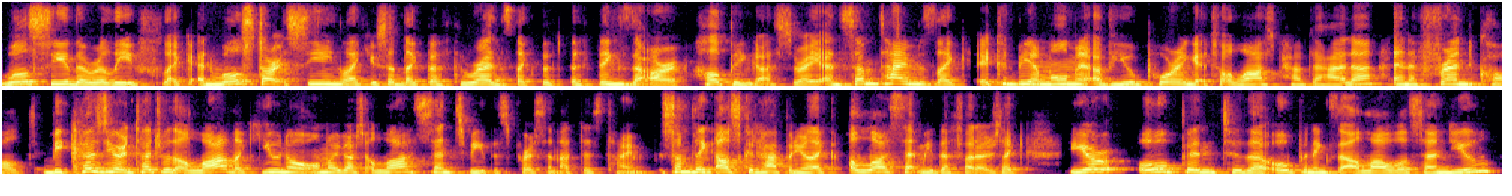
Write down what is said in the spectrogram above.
we'll see the relief like and we'll start seeing like you said like the threads like the, the things that are helping us right? And sometimes like it could be a moment of you pouring it to allah subhanahu wa ta'ala and a friend called. Because you're in touch with allah like you know oh my gosh allah sent me this person at this time. Something else could happen. You're like allah sent me the faraj. Like you're open to the openings that allah will send you.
